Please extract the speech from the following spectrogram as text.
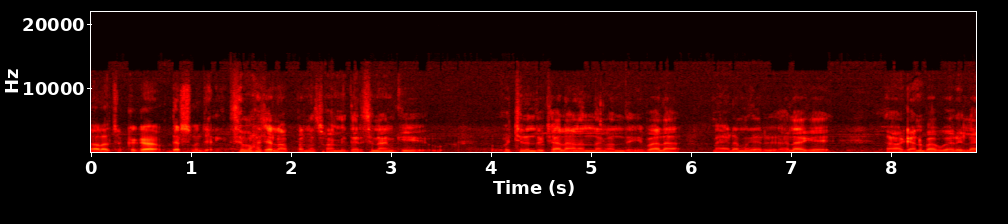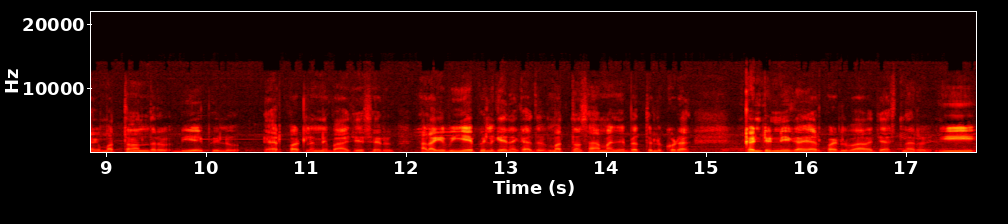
చాలా చక్కగా దర్శనం జరిగింది. సింహాచలం అప్పన్న స్వామి దర్శనానికి వచ్చినందుకు చాలా ఆనందంగా ఉంది. ఇవాళ మేడం గారు అలాగే గణబాబు గారు ఇలాగే మొత్తం అందరూ బీఏపీలు ఏర్పాట్లన్నీ బాగా చేశారు. అలాగే బీఏపీలకైనా కాదు మొత్తం సామాన్య భక్తులకు కూడా కంటిన్యూగా ఏర్పాట్లు బాగా చేస్తున్నారు. ఈ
